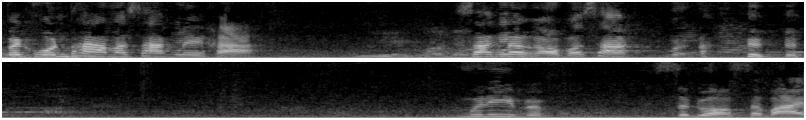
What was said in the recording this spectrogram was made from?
ไปขนผ้ามาซักเลยค่ะ ซักแล้วเอามาซักมื่อนี้แบบสะดวกสบาย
